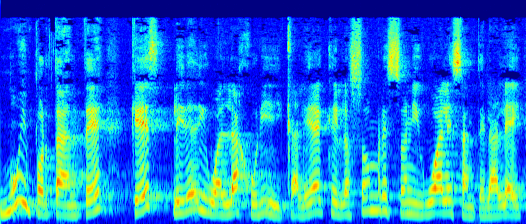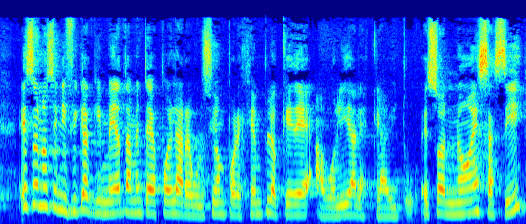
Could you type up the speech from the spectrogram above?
muy importante, que es la idea de igualdad jurídica, la idea de que los hombres son iguales ante la ley. Eso no significa que inmediatamente después de la revolución, por ejemplo, quede abolida la esclavitud. Eso no es así.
